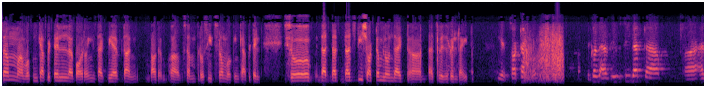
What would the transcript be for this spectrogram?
some uh, working capital uh, borrowings that we have done, about, uh, some proceeds from working capital. So that that that's the short-term loan that uh, that's visible, right? Yes, short-term loan. Because as you see that, uh, uh, as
